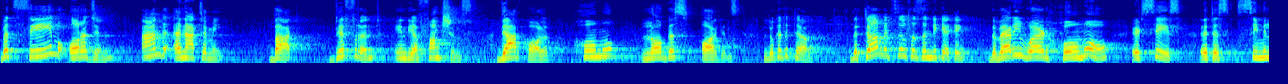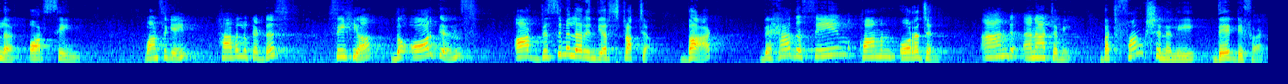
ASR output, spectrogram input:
with same origin and anatomy but different in their functions. They are called homologous organs. Look at the term. The term itself is indicating the very word homo it says it is similar or same. Once again, have a look at this. See here, the organs are dissimilar in their structure, but they have the same common origin and anatomy, but functionally they differ.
